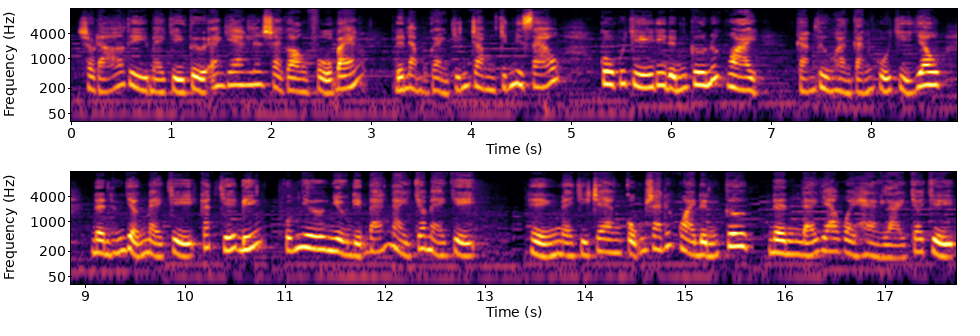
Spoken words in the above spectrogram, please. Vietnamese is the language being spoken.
Sau đó thì mẹ chị từ An Giang lên Sài Gòn phụ bán. Đến năm 1996, cô của chị đi định cư nước ngoài, cảm thương hoàn cảnh của chị dâu nên hướng dẫn mẹ chị cách chế biến cũng như nhường điểm bán này cho mẹ chị. Hiện mẹ chị Trang cũng ra nước ngoài định cư nên đã giao quầy hàng lại cho chị.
